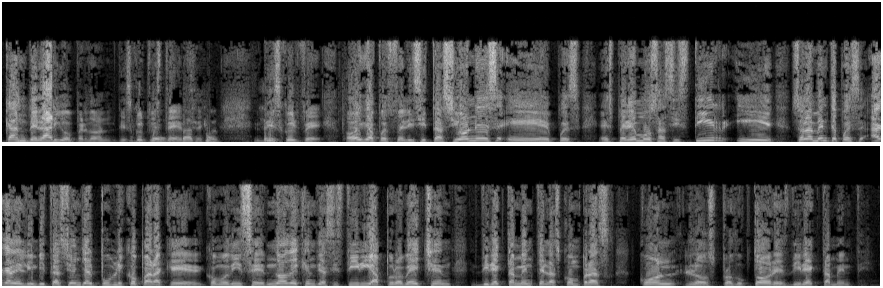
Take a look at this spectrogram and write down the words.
Candelario, perdón, disculpe usted, disculpe. Oiga, pues felicitaciones, eh, pues esperemos asistir y solamente pues háganle la invitación ya al público para que, como dice, no dejen de asistir y aprovechen directamente las compras con los productores directamente.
